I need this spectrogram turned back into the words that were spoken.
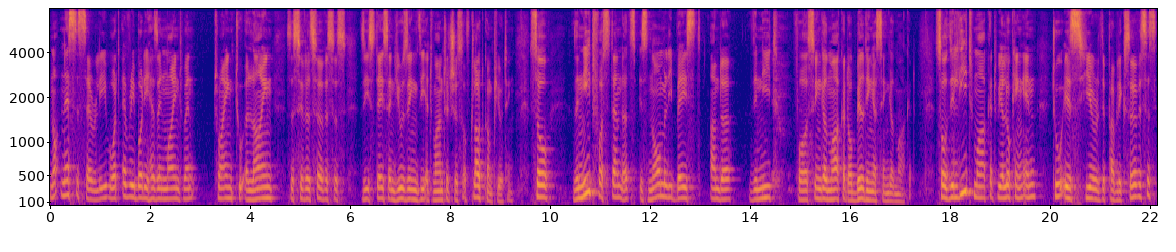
not necessarily what everybody has in mind when trying to align the civil services these days and using the advantages of cloud computing. So the need for standards is normally based under the need for a single market or building a single market. So the lead market we are looking into is here the public services.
